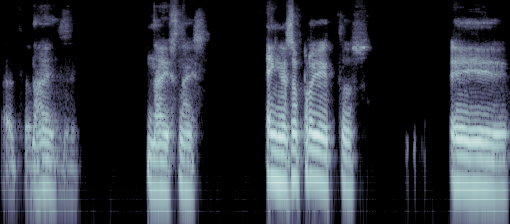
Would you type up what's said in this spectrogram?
That's a Nice. banger. Nice, nice. En esos proyectos, eh,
